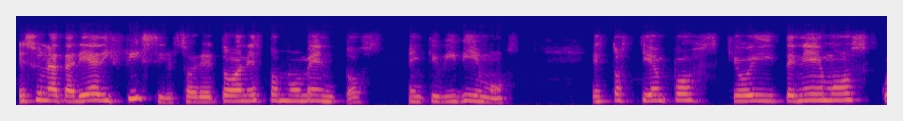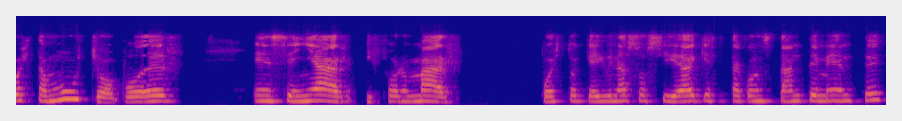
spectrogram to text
Es una tarea difícil, sobre todo en estos momentos en que vivimos. Estos tiempos que hoy tenemos cuesta mucho poder enseñar y formar, puesto que hay una sociedad que está constantemente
